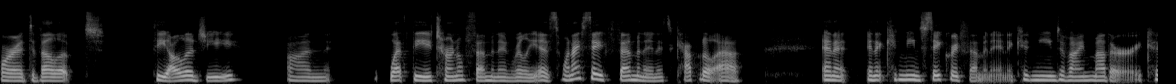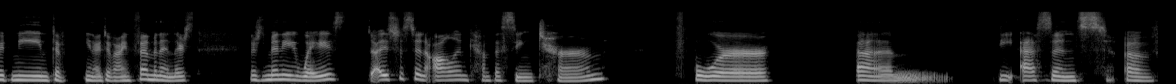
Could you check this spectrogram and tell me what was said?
or a developed theology on what the eternal feminine really is. When I say feminine, it's a capital F. And it and it could mean sacred feminine. It could mean divine mother. It could mean you know divine feminine. There's there's many ways. It's just an all-encompassing term for um, the essence of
